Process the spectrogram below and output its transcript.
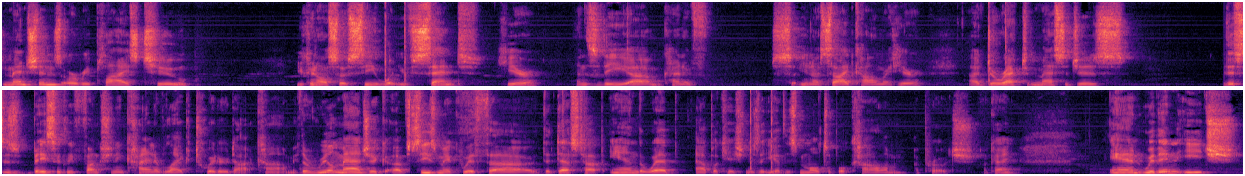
mentions or replies to you can also see what you've sent here, and this is the um, kind of you know side column right here. Uh, direct messages. This is basically functioning kind of like Twitter.com. The real magic of Seesmic with uh, the desktop and the web application is that you have this multiple column approach. Okay, and within each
